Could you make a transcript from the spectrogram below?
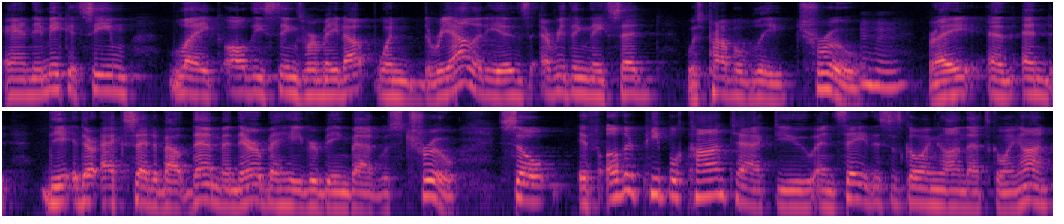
and they make it seem like all these things were made up when the reality is everything they said was probably true, Mm-hmm. right? And and the, their ex said about them and their behavior being bad was true. So if other people contact you and say this is going on, that's going on,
